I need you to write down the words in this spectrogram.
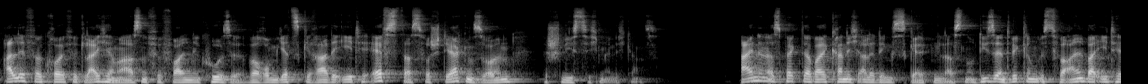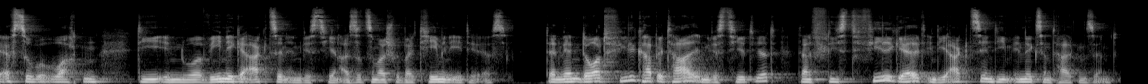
alle Verkäufe gleichermaßen für fallende Kurse. Warum jetzt gerade ETFs das verstärken sollen, erschließt sich mir nicht ganz. Einen Aspekt dabei kann ich allerdings gelten lassen. Und diese Entwicklung ist vor allem bei ETFs zu beobachten, die in nur wenige Aktien investieren, also zum Beispiel bei Themen-ETFs. Denn wenn dort viel Kapital investiert wird, dann fließt viel Geld in die Aktien, die im Index enthalten sind.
